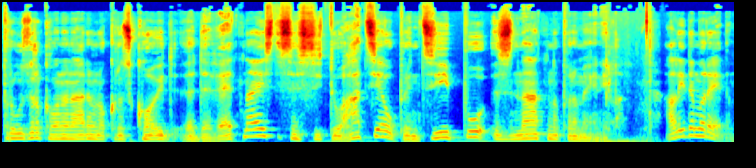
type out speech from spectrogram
prouzrokovano naravno kroz COVID-19, se situacija u principu znatno promenila. Ali idemo redom.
